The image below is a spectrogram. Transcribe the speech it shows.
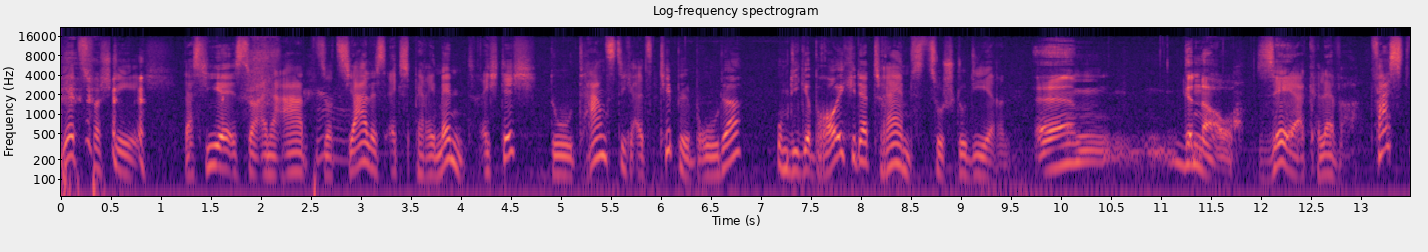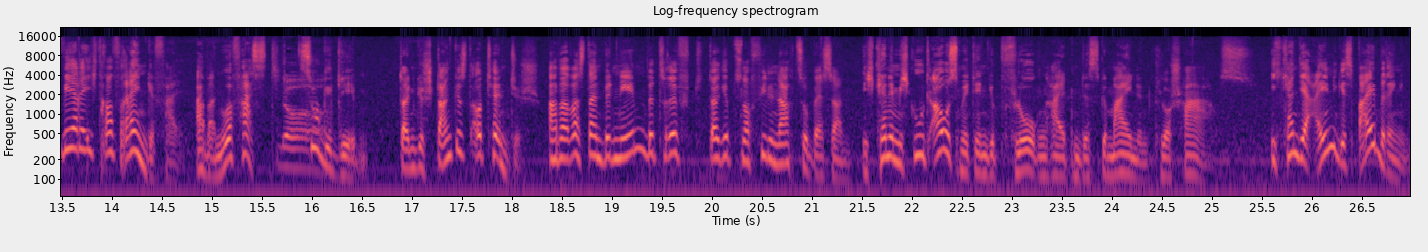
jetzt verstehe ich. Das hier ist so eine Art soziales Experiment, richtig? Du tarnst dich als Tippelbruder, um die Gebräuche der Tramps zu studieren. Ähm, genau. Sehr clever. Fast wäre ich drauf reingefallen, aber nur fast. Zugegeben. Dein Gestank ist authentisch. Aber was dein Benehmen betrifft, da gibt's noch viel nachzubessern. Ich kenne mich gut aus mit den Gepflogenheiten des gemeinen Clochards. Ich kann dir einiges beibringen,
